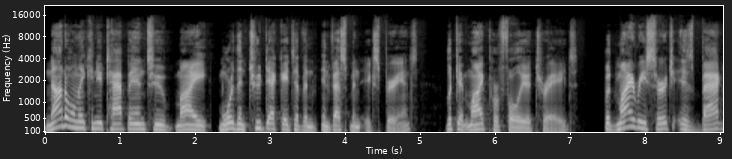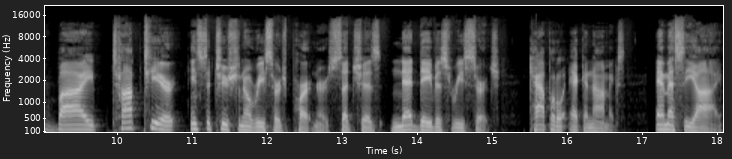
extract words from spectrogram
Not only can you tap into my more than two decades of investment experience, look at my portfolio trades, but my research is backed by top tier institutional research partners such as Ned Davis Research, Capital Economics, MSCI,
